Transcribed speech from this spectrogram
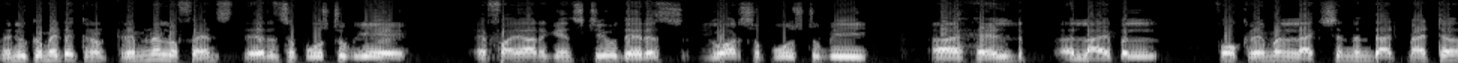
when you commit a criminal offense there is supposed to be a fir against you there is you are supposed to be uh, held uh, liable for criminal action in that matter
